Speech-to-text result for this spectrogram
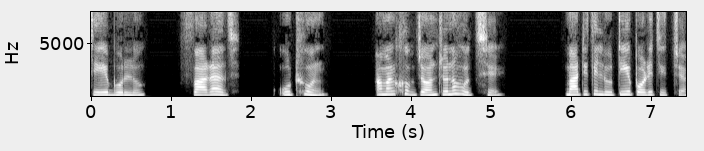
চেয়ে বলল, ফারাজ, উঠুন, আমার খুব যন্ত্রণা হচ্ছে। মাটিতে লুটিয়ে পড়ে চিচ্চা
